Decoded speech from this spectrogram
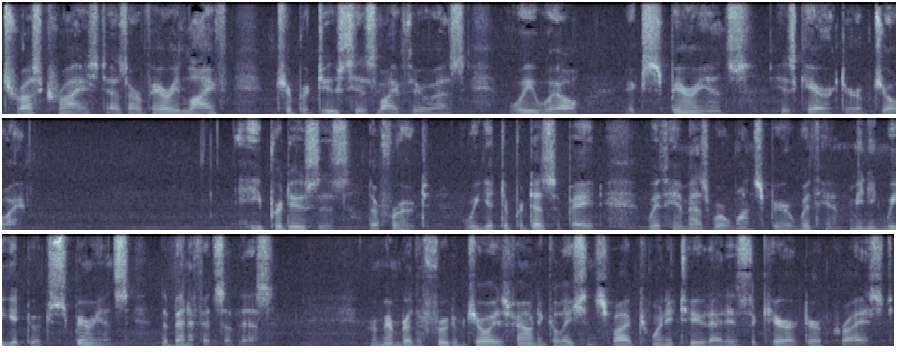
trust Christ as our very life, to produce His life through us, we will experience His character of joy. He produces the fruit. We get to participate with Him as we're one spirit with Him, meaning we get to experience the benefits of this. Remember the fruit of joy is found in Galatians 5:22. That is the character of Christ.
